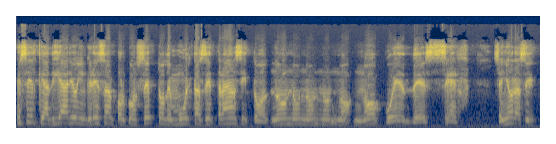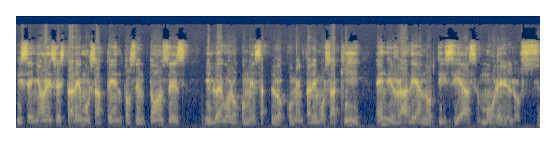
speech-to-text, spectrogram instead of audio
es el que a diario ingresan por concepto de multas de tránsito. No, no, no, no, no, no puede ser. Señoras y, señores, estaremos atentos entonces y luego lo, lo comentaremos aquí en Irradia Noticias Morelos.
